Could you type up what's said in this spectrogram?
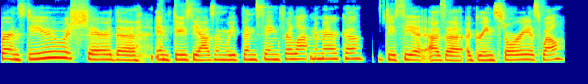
Burns, do you share the enthusiasm we've been seeing for Latin America? Do you see it as a, a green story as well?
